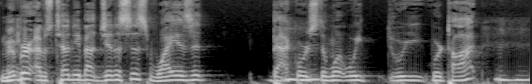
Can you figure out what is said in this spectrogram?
Remember, I was telling you about Genesis. Why is it backwards mm-hmm. than what we, we were taught? Mm-hmm.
